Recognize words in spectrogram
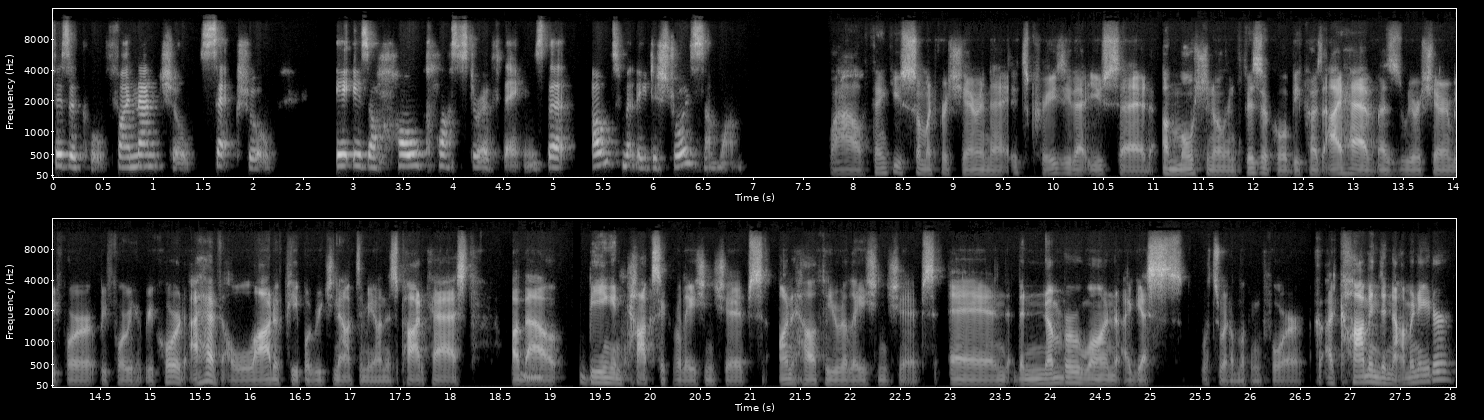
physical, financial, sexual. It is a whole cluster of things that ultimately destroys someone. Wow, thank you so much for sharing that. It's crazy that you said emotional and physical because I have as we were sharing before before we record, I have a lot of people reaching out to me on this podcast mm-hmm. about mm-hmm. being in toxic relationships, unhealthy relationships, and the number one, I guess what's what I'm looking for? A common denominator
